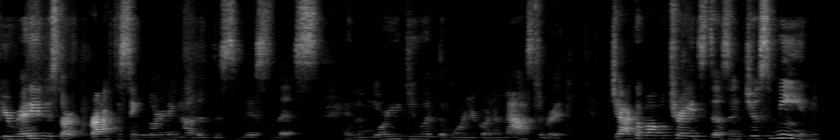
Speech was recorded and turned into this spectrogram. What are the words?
you're ready to start practicing learning how to dismiss this. And the more you do it, the more you're going to master it. Jack of all trades doesn't just mean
